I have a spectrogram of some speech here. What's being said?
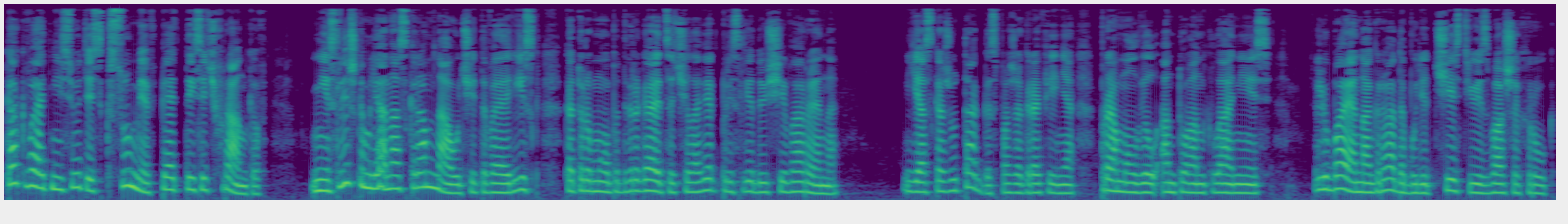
как вы отнесетесь к сумме в пять тысяч франков? Не слишком ли она скромна, учитывая риск, которому подвергается человек, преследующий Варена?» «Я скажу так, госпожа графиня», — промолвил Антуан, кланяясь. Любая награда будет честью из ваших рук».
